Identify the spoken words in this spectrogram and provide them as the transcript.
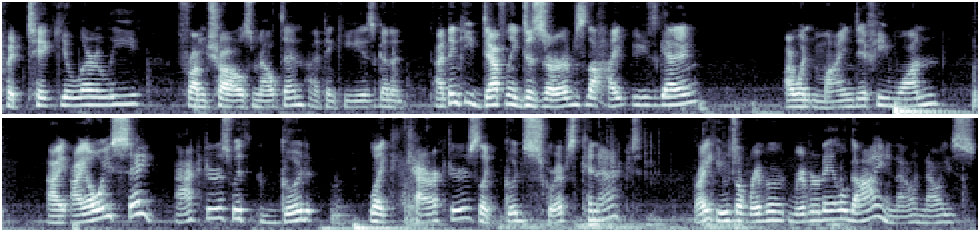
particularly from Charles Melton. I think he is gonna. I think he definitely deserves the hype he's getting. I wouldn't mind if he won. I I always say actors with good like characters, like good scripts can act. Right? He was a River Riverdale guy and now now he's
